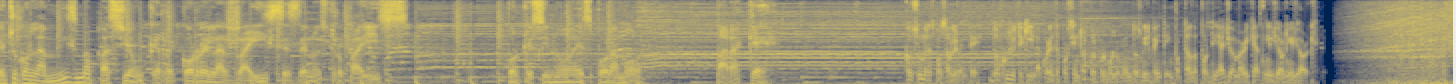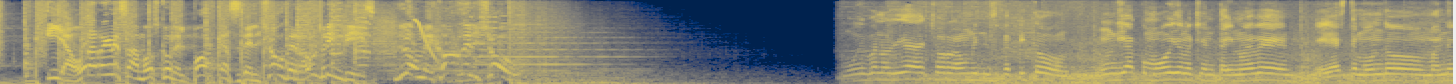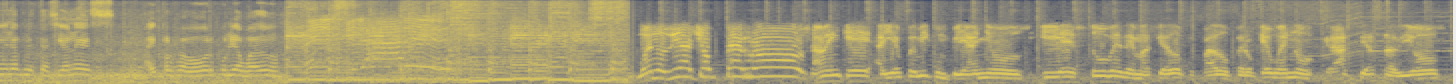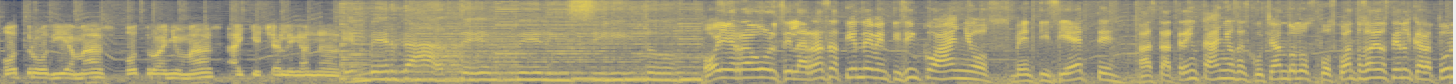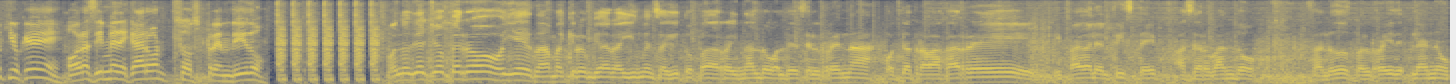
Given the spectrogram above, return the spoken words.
hecho con la misma pasión que recorre las raíces de nuestro país. Porque si no es por amor, ¿para qué? Consume responsablemente. Don Julio Tequila, 40% alcohol por volumen, 2020. Importado por Diageo Americas, New York, New York. Y ahora regresamos con el podcast del show de Raúl Brindis. Lo mejor del show. Muy buenos días, chorro, un brindis Pepito. Un día como hoy del 89, llegué a este mundo, mándenme unas prestaciones. Ahí por favor, Julio Aguado. Buenos días, show perros. Saben que ayer fue mi cumpleaños y estuve demasiado ocupado, pero qué bueno, gracias a Dios. Otro día más, otro año más, hay que echarle ganas. En verdad te felicito. Oye Raúl, si la raza tiene 25 años, 27, hasta 30 años escuchándolos, pues ¿cuántos años tiene el Karaturki o qué? Ahora sí me dejaron sorprendido. Buenos días, yo perro. Oye, nada más quiero enviar ahí un mensajito para Reinaldo Valdés el Rena. Ponte a trabajar, rey. Y págale el fist tape a. Saludos para el rey de plano.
